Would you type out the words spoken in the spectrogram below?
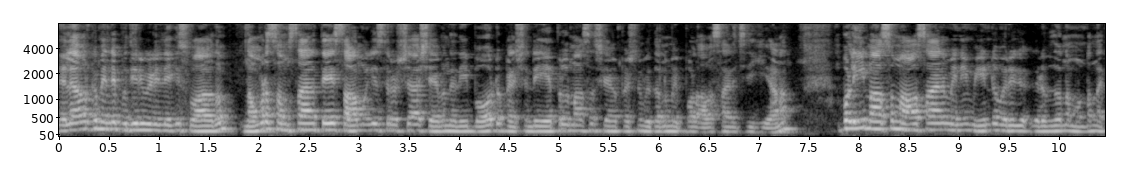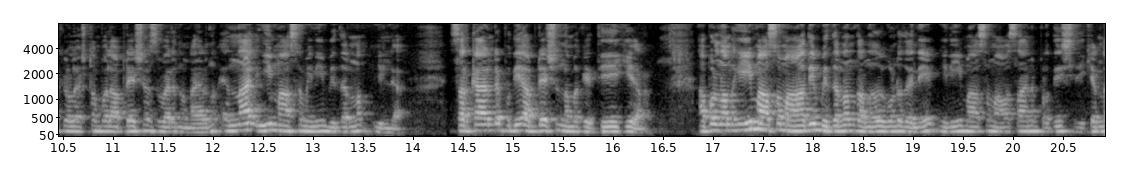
എല്ലാവർക്കും എന്റെ പുതിയൊരു വീഡിയോയിലേക്ക് സ്വാഗതം. നമ്മുടെ സംസ്ഥാനത്തെ സാമൂഹ്യ സുരക്ഷാ ക്ഷേമനിധി ബോർഡ് പെൻഷന്റെ ഏപ്രിൽ മാസ ക്ഷേമ പെൻഷൻ വിതരണം ഇപ്പോൾ അവസാനിച്ചിരിക്കുകയാണ്. അപ്പോൾ ഈ മാസം അവസാനം ഇനിയും വീണ്ടും ഒരു വിതരണം ഉണ്ടെന്നൊക്കെയുള്ള ഇഷ്ടംപോലെ അപ്ഡേഷൻസ് വരുന്നുണ്ടായിരുന്നു. എന്നാൽ ഈ മാസം ഇനിയും വിതരണം ഇല്ല. സർക്കാരിന്റെ പുതിയ അപ്ഡേഷൻ നമുക്ക് എത്തിയിരിക്കുകയാണ്. അപ്പോൾ നമുക്ക് ഈ മാസം ആദ്യം വിതരണം തന്നതുകൊണ്ട് തന്നെയും ഇനി ഈ മാസം അവസാനം പ്രതീക്ഷിക്കേണ്ട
